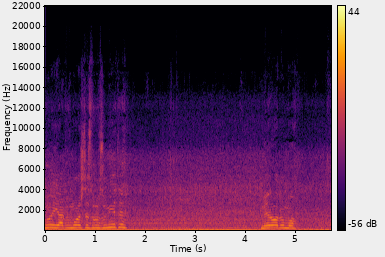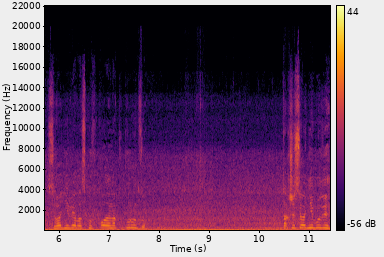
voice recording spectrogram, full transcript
Ну і як ви можете зрозуміти, ми робимо сьогодні вилазку в поле на кукурудзу. Так що сьогодні буде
